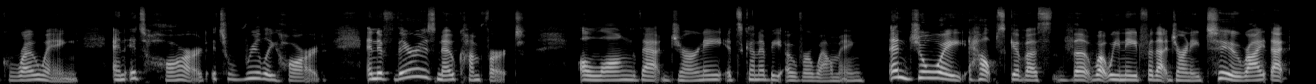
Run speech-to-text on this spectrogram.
growing. And it's hard. It's really hard. And if there is no comfort along that journey, it's going to be overwhelming. And joy helps give us the what we need for that journey too, right? That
